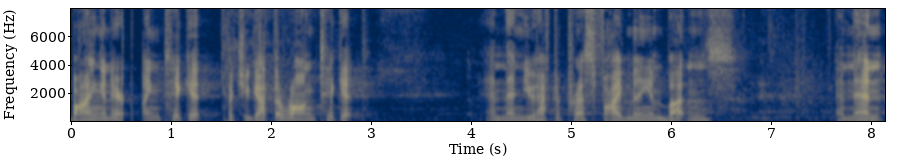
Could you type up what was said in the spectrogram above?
buying an airline ticket, but you got the wrong ticket? And then you have to press five million buttons? And then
